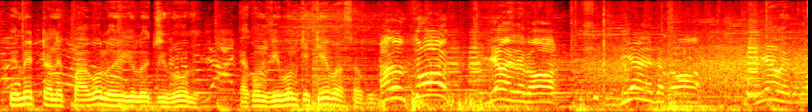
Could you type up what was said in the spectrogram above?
প্রেমের টানে পাগল হয়ে গেল জীবন এখন জীবনকে কে বাঁচাবো কারণ তোর বিয়ে হয়ে যাবে বিয়ে হয়ে যাবে বিয়ে হয়ে যাবে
